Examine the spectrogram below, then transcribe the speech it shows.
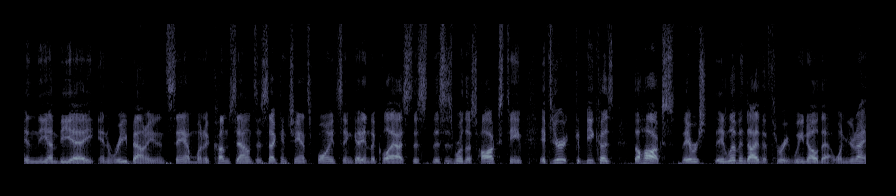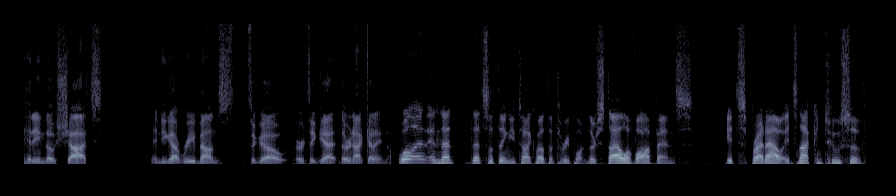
in the NBA in rebounding. And Sam, when it comes down to second chance points and getting the glass, this this is where this Hawks team. If you're because the Hawks they were they live and die the three. We know that when you're not hitting those shots, and you got rebounds to go or to get, they're not getting them. Well, and, and that that's the thing you talk about the three point. Their style of offense, it's spread out. It's not conducive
